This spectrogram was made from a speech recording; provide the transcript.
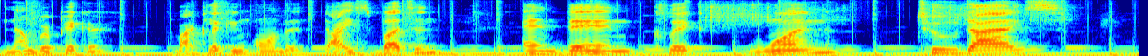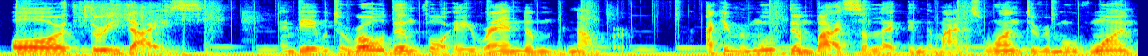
number picker by clicking on the dice button and then click one, two dice, or three dice and be able to roll them for a random number. I can remove them by selecting the minus one to remove one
